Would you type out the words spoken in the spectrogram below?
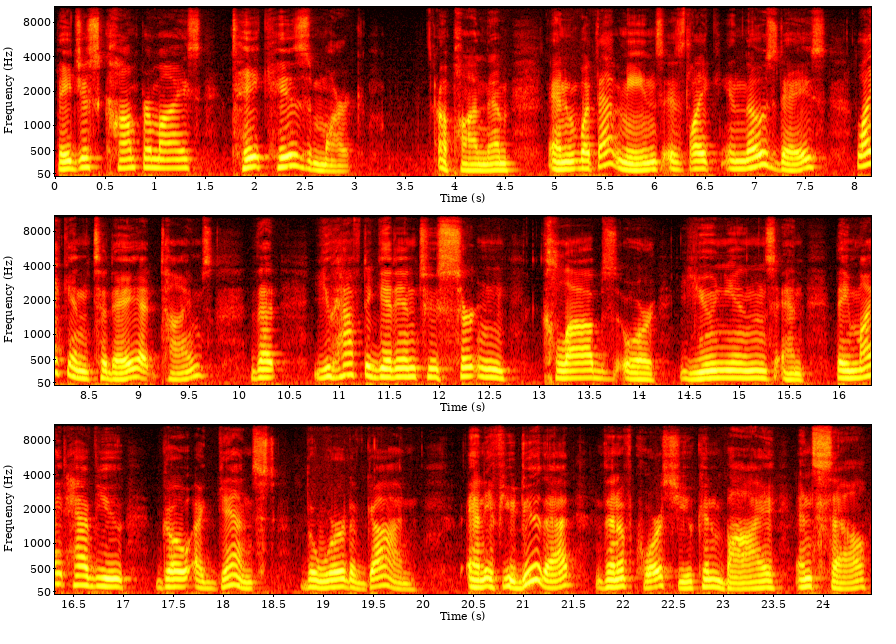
they just compromise, take his mark upon them. And what that means is like in those days, like in today at times, that you have to get into certain clubs or unions, and they might have you go against the Word of God. And if you do that, then of course you can buy and sell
